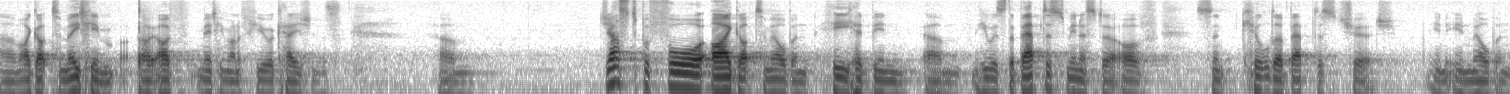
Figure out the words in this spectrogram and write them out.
um, I got to meet him. I, have met him on a few occasions. Um, just before I got to Melbourne, he had been, um, he was the Baptist minister of St Kilda Baptist Church in, in Melbourne.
